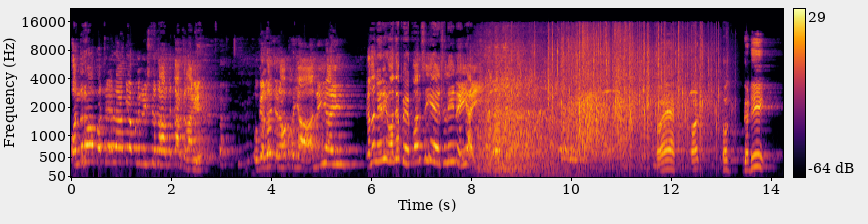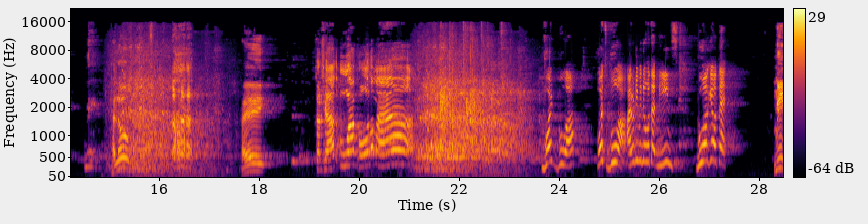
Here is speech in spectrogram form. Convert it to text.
पंद्रह बचे लागे अपने रिश्तेदार के घर चला गए। वो कहना जनाब हज़ार नहीं आई। कहना नहीं नहीं ओदे पेपर सी इसलिए नहीं आई। ओए और ओ गड्डी हेलो। हे करशाद बुआ खोल मैं। What bua? What's bua? I don't even know what that means. Bua क्या होता है? मैं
